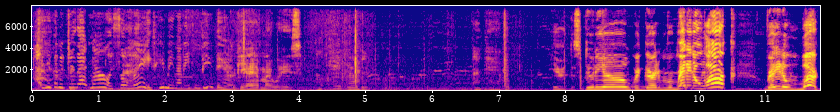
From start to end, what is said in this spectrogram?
How are you gonna do that now? It's so late. He may not even be there. Okay, I have my ways. Okay, brother. Okay. Here at the studio, we're good. We're ready to work. Ready to work.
